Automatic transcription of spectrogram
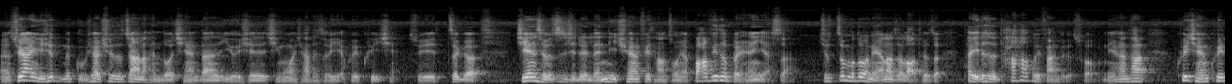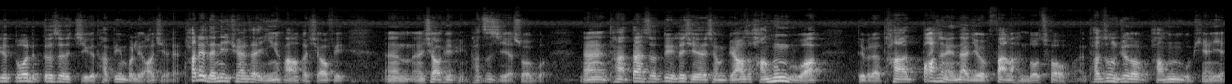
呃虽然有些那股票确实赚了很多钱，但是有些情况下的时候也会亏钱，所以这个坚守自己的能力圈非常重要。巴菲特本人也是，就这么多年了，这老头子，他有的时候他还会犯这个错误。你看他亏钱亏的多的都是几个他并不了解的，他的能力圈在银行和消费，嗯嗯，消费品，他自己也说过，嗯，他但是对那些什么，比方说航空股啊。对不对？他八十年代就犯了很多错误，他总觉得航空股便宜，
